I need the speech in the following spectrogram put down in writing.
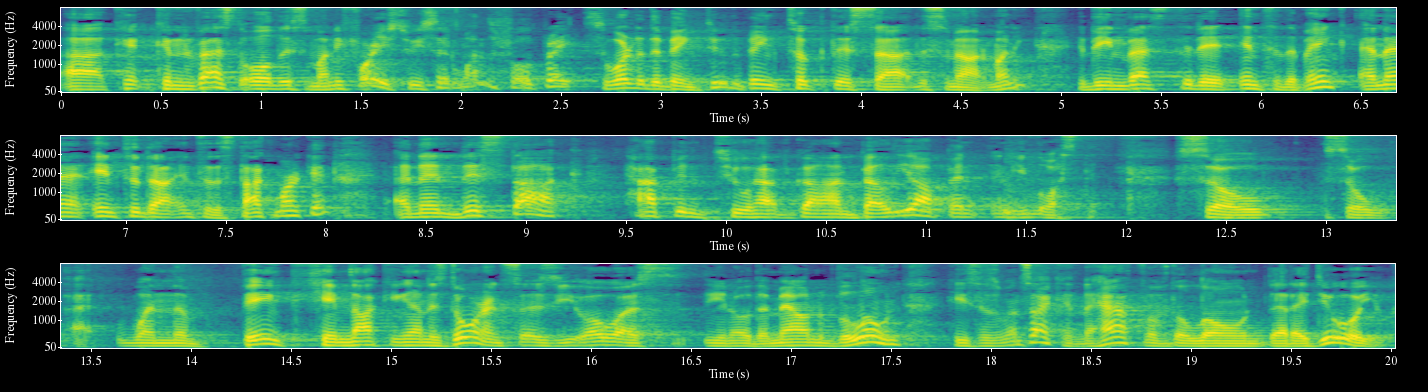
uh, can, can, invest all this money for you. So he said, wonderful, great. So what did the bank do? The bank took this uh, this amount of money, they invested it into the bank and then into the into the stock market, and then this stock happened to have gone belly up, and, and he lost it. So so uh, when the bank came knocking on his door and says you owe us, you know, the amount of the loan, he says, one second, the half of the loan that I do owe you,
